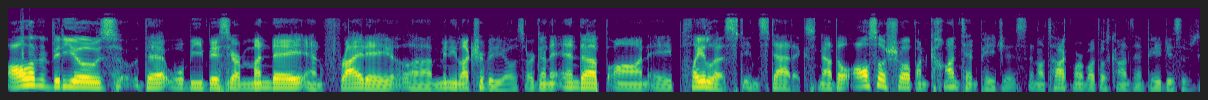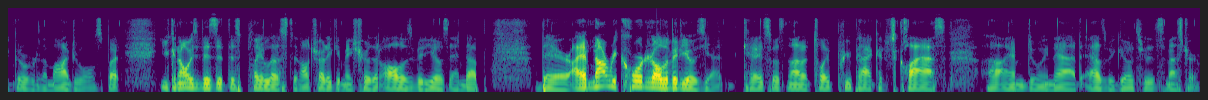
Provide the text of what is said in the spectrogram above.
all of the videos that will be basically our Monday and Friday uh, mini lecture videos are going to end up on a playlist in statics. Now they'll also show up on content pages, and I'll talk more about those content pages as we go over to the modules. But you can always visit this playlist, and I'll try to get, make sure that all those videos end up there. I have not recorded all the videos yet, okay? So it's not a totally prepackaged class. Uh, I am doing that as we go through the semester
